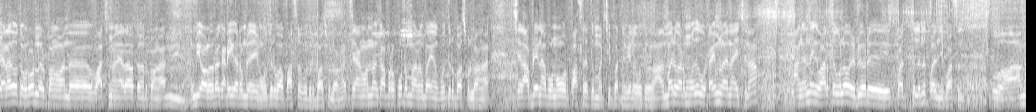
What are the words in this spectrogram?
யாராவது ஒருத்தவங்க ரோட்ல இருப்பாங்க அந்த வாட்ச்மேன் யாராவது ஒருத்தவங்க இருப்பாங்க தம்பி அவ்வளோ ரூபா கடைக்கு வர முடியாது எங்கள் ஒத்து ரூபா பாசல் ஒத்து ரூபா சொல்லுவாங்க. சரி அங்கே வந்து அப்புறம் கூட்டமாக இருங்கப்பா எங்கள் ஒத்து ரூபா சொல்லுவாங்க. சரி அப்படியே என்ன பண்ணுவோம் ஒரு பாசல் எடுத்து மடிச்சு பட்டு கையில் ஒத்துருவோம் அது மாதிரி வரும்போது ஒரு டைமில் என்ன ஆயிடுச்சுன்னா அங்கேருந்து இங்கே வரத்துக்குள்ள எப்படியும் ஒரு பத்துலேருந்து பதினஞ்சு பார்சல் ஓ அந்த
